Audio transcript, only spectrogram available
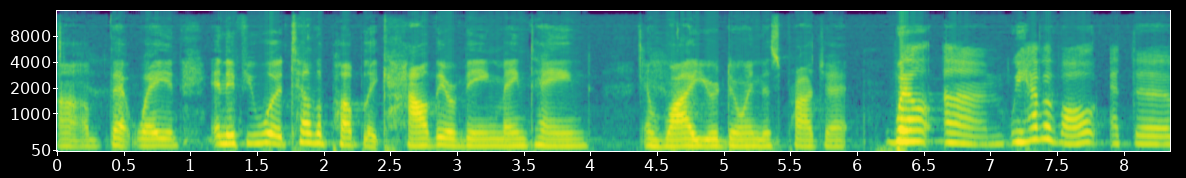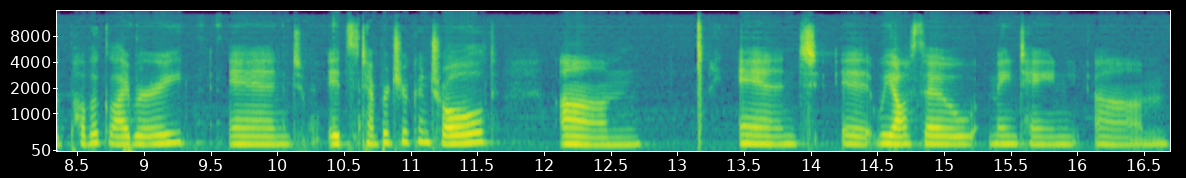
um, that way? And, and if you would, tell the public how they're being maintained and why you're doing this project. Well, um, we have a vault at the public library, and it's temperature controlled. Um, and it, we also maintain um,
